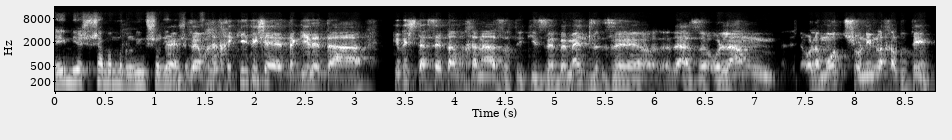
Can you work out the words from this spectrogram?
האם יש שם מנגנונים שונים? כן, זהו, חיכיתי שתגיד את ה... חיכיתי שתעשה את ההבחנה הזאת, כי זה באמת, זה, זה, זה עולם, עולמות שונים לחלוטין.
